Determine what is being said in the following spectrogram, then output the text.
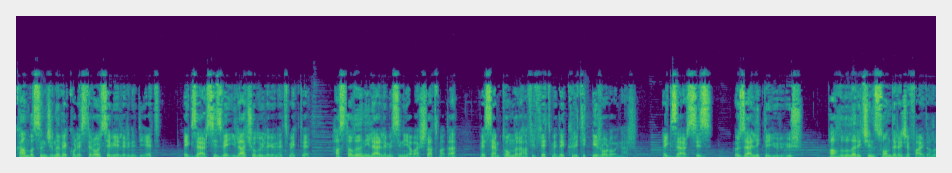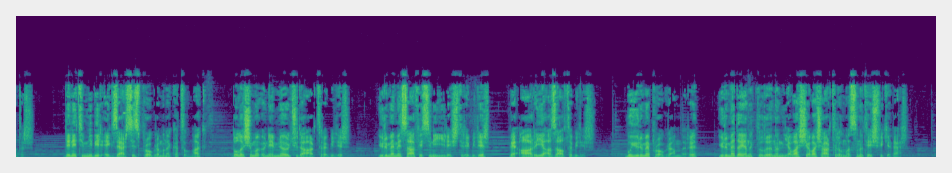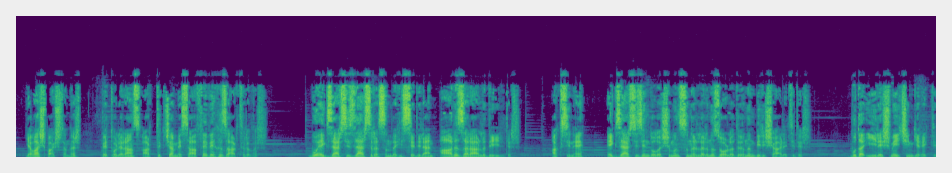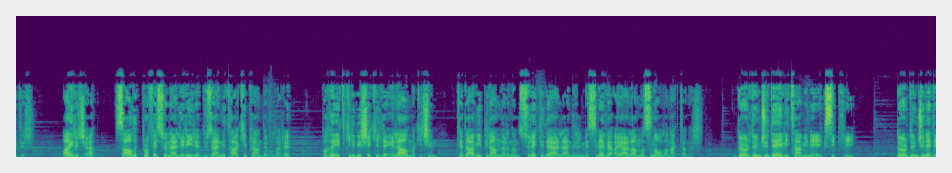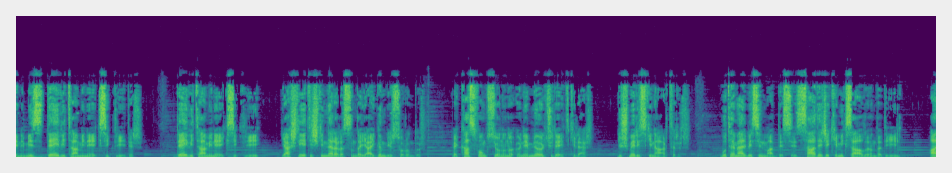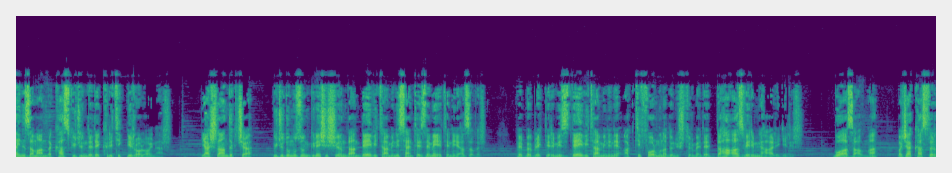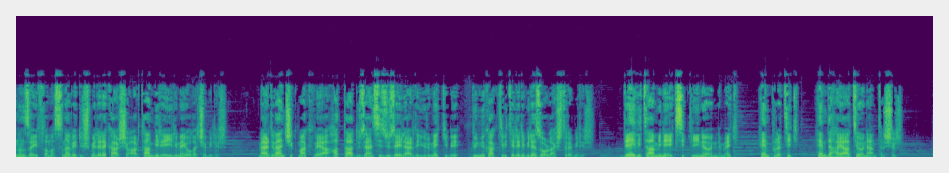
Kan basıncını ve kolesterol seviyelerini diyet, egzersiz ve ilaç yoluyla yönetmekte, hastalığın ilerlemesini yavaşlatmada ve semptomları hafifletmede kritik bir rol oynar. Egzersiz, özellikle yürüyüş, pahlılılar için son derece faydalıdır. Denetimli bir egzersiz programına katılmak, dolaşımı önemli ölçüde artırabilir, yürüme mesafesini iyileştirebilir ve ağrıyı azaltabilir. Bu yürüme programları, yürüme dayanıklılığının yavaş yavaş artırılmasını teşvik eder. Yavaş başlanır ve tolerans arttıkça mesafe ve hız artırılır. Bu egzersizler sırasında hissedilen ağrı zararlı değildir. Aksine, egzersizin dolaşımın sınırlarını zorladığının bir işaretidir. Bu da iyileşme için gereklidir. Ayrıca, sağlık profesyonelleriyle düzenli takip randevuları, pahı etkili bir şekilde ele almak için tedavi planlarının sürekli değerlendirilmesine ve ayarlanmasına olanak tanır. Dördüncü D vitamini eksikliği. Dördüncü nedenimiz D vitamini eksikliğidir. D vitamini eksikliği, yaşlı yetişkinler arasında yaygın bir sorundur ve kas fonksiyonunu önemli ölçüde etkiler, düşme riskini artırır. Bu temel besin maddesi sadece kemik sağlığında değil, aynı zamanda kas gücünde de kritik bir rol oynar. Yaşlandıkça, vücudumuzun güneş ışığından D vitamini sentezleme yeteneği azalır ve böbreklerimiz D vitaminini aktif formuna dönüştürmede daha az verimli hale gelir. Bu azalma, bacak kaslarının zayıflamasına ve düşmelere karşı artan bir eğilime yol açabilir. Merdiven çıkmak veya hatta düzensiz yüzeylerde yürümek gibi günlük aktiviteleri bile zorlaştırabilir. D vitamini eksikliğini önlemek, hem pratik hem de hayati önem taşır.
